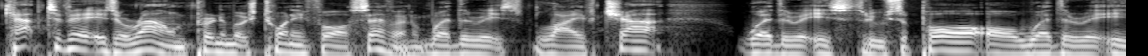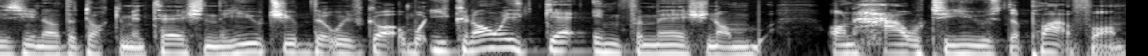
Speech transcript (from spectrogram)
Captivate is around pretty much 24 7, whether it's live chat, whether it is through support or whether it is, you know, the documentation, the YouTube that we've got. You can always get information on, on how to use the platform.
